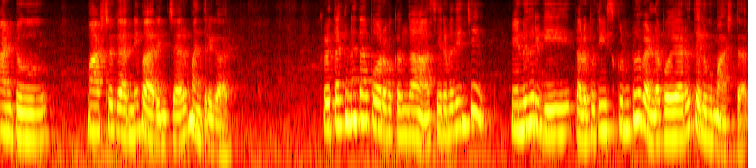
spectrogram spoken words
అంటూ మాస్టర్ గారిని వారించారు మంత్రిగారు కృతజ్ఞతాపూర్వకంగా ఆశీర్వదించి వెనుదిరిగి తలుపు తీసుకుంటూ వెళ్ళబోయారు తెలుగు మాస్టర్.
